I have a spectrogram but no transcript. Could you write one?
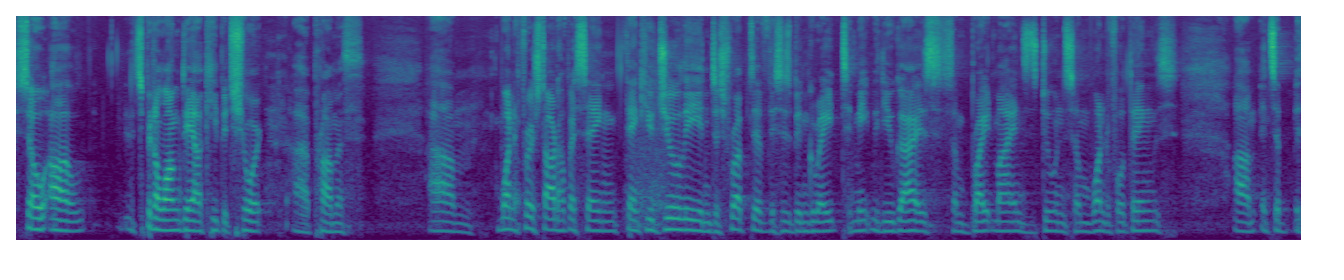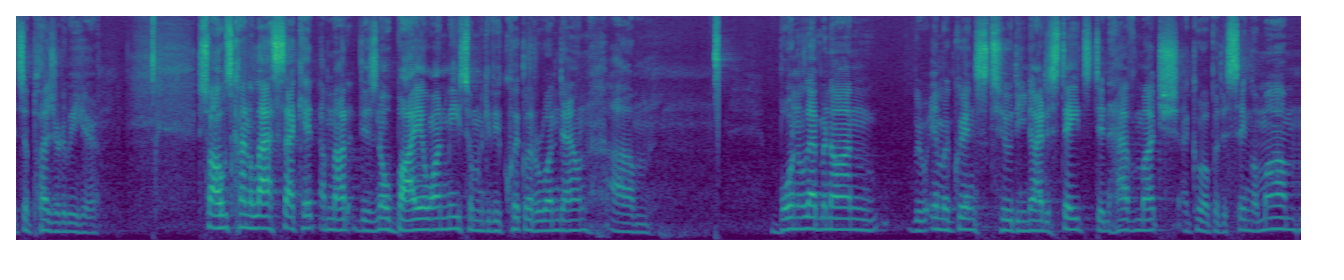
So it's been a long day. I'll keep it short, I uh, promise. Um, want to first start off by saying thank you, Julie and Disruptive. This has been great to meet with you guys. Some bright minds doing some wonderful things. Um, it's a it's a pleasure to be here. So I was kind of last second. I'm not. There's no bio on me, so I'm gonna give you a quick little rundown. Um, born in Lebanon, we were immigrants to the United States. Didn't have much. I grew up with a single mom.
